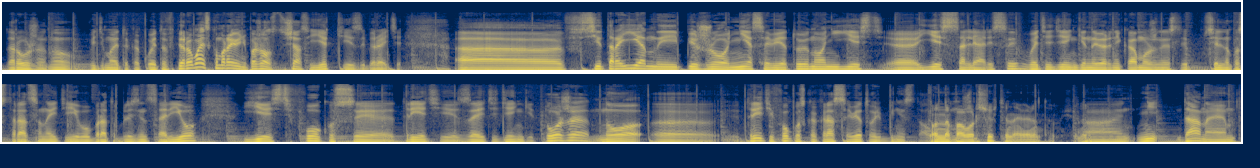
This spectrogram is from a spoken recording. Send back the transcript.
дороже. Но, видимо, это какой-то... В Первомайском районе, пожалуйста, сейчас едьте и забирайте. А, Citroёn и не советую, но они есть. Э, есть Солярисы в эти деньги. Наверняка можно, если сильно постараться, найти его брата-близнеца Рио. Есть фокусы третьи за эти деньги тоже, но э, третий фокус как раз советовать бы не стал. Он на потому что, PowerShift, наверное, там еще, да? а, не- да, на МТ,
